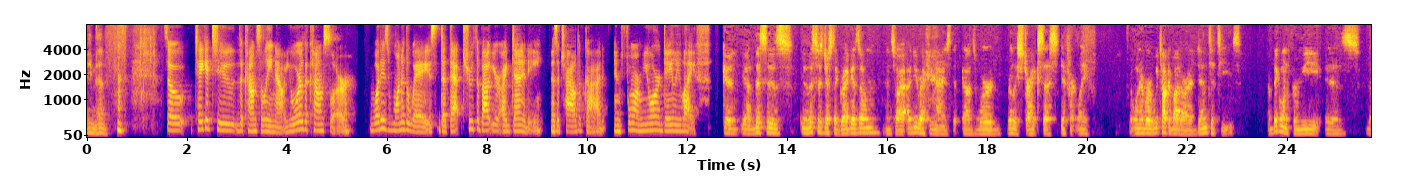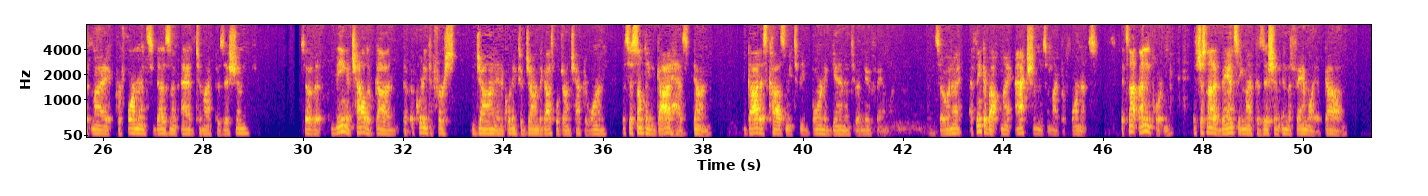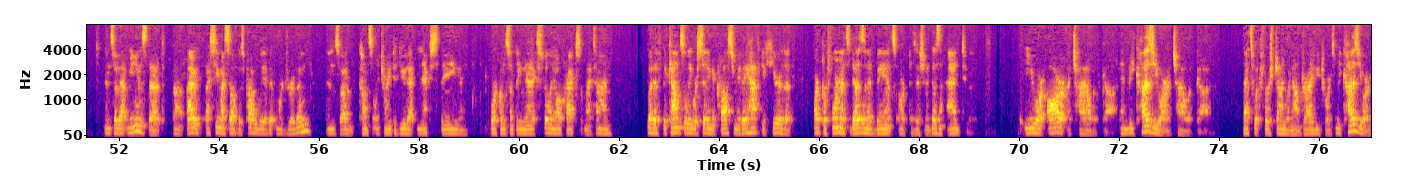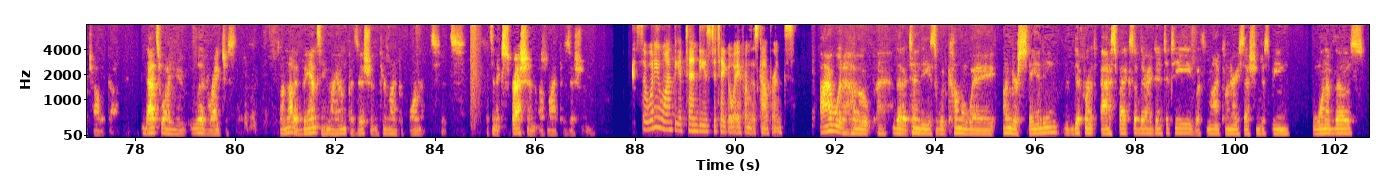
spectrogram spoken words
Amen. so take it to the counselee now. You're the counselor what is one of the ways that that truth about your identity as a child of God inform your daily life? Good. Yeah, this is you know this is just a Gregism, and so I, I do recognize that God's word really strikes us differently. But whenever we talk about our identities, a big one for me is that my performance doesn't add to my position. So that being a child of God, according to First John and according to John, the Gospel John chapter 1, this is something God has done. God has caused me to be born again into a new family. And so when I, I think about my actions and my performance, it's not unimportant. It's just not advancing my position in the family of God. And so that means that uh, I, I see myself as probably a bit more driven. And so I'm constantly trying to do that next thing and work on something next, filling all cracks of my time. But if the counselee were sitting across from me, they have to hear that our performance doesn't advance our position, it doesn't add to it. You are, are a child of God. And because you are a child of God, that's what First John would now drive you towards. Because you are a child of God, that's why you live righteously. So I'm not advancing my own position through my performance. It's it's an expression of my position. So what do you want the attendees to take away from this conference? I would hope that attendees would come away understanding the different aspects of their identity, with my plenary session just being one of those.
